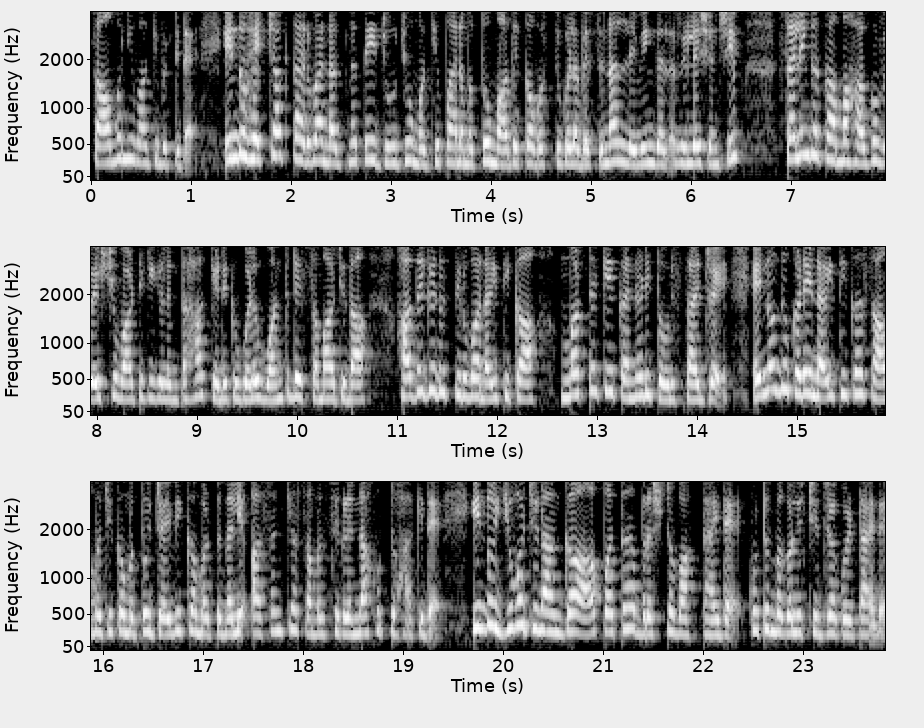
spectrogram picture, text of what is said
ಸಾಮಾನ್ಯವಾಗಿ ಬಿಟ್ಟಿದೆ. ಇಂದು ಹೆಚ್ಚಾಗ್ತಾ ಇರುವ ನಗ್ನತೆ, ಜೂಜು, ಮದ್ಯಪಾನ ಮತ್ತು ಮಾದಕ ವಸ್ತುಗಳ ವ್ಯಸನ, ಲಿವಿಂಗ್ ರಿಲೇಶನ್ಶಿಪ್, ಸಲಿಂಗಕಾಮ ಹಾಗೂ ವೇಶ್ಯವಾಟಿಕೆಗಳಂತಹ ಕೆಡಕುಗಳು ಒಂದೆಡೆ ಸಮಾಜದ ಹದಗೆಡುತ್ತಿರುವ ನೈತಿಕ ಮಟ್ಟಕ್ಕೆ ಕನ್ನಡಿ ತೋರಿಸ್ತಾ ಇದ್ರೆ, ಇನ್ನೊಂದು ಕಡೆ ನೈತಿಕ, ಸಾಮಾಜಿಕ ಮತ್ತು ಜೈವಿಕ ಮಟ್ಟದಲ್ಲಿ ಅಸಂಖ್ಯ ಸಮಸ್ಯೆಗಳನ್ನ ಹುಟ್ಟುಹಾಕಿದೆ. ಇಂದು ಯುವ ಜನಾಂಗ ಪಥಭ್ರಷ್ಟವಾಗ್ತಾ ಇದೆ. ಕುಟುಂಬಗಳು ಛಿದ್ರಗೊಳ್ತಾ ಇದೆ.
